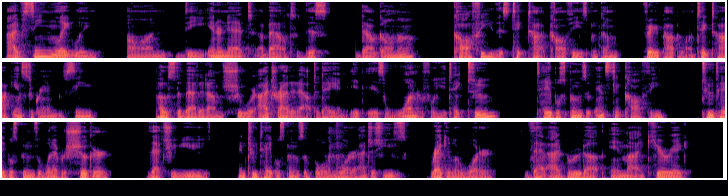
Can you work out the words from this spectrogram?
I've seen lately on the internet about this Dalgona coffee, this TikTok coffee has become very popular on TikTok, Instagram. You've seen posts about it, I'm sure. I tried it out today and it is wonderful. You take two tablespoons of instant coffee, two tablespoons of whatever sugar that you use, and two tablespoons of boiling water. I just use regular water that I brewed up in my Keurig.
